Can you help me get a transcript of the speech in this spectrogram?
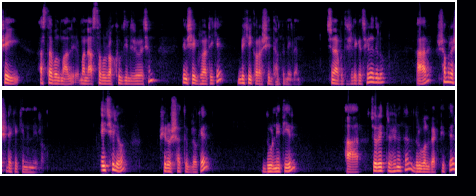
সেই আস্তাবল মালিক মানে আস্তাবল রক্ষক যিনি রয়েছেন, তিনি সেই ঘোড়াটিকে বিক্রি করার সিদ্ধান্ত নিলেন। সেনাপতি সেটাকে ছেড়ে দিল আর সম্রাট সেটাকে কিনে নিল। এই ছিল ফিরোজ শাহ তুগলকের দুর্নীতির আর চরিত্রহীনতার দুর্বল ব্যক্তিত্বের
